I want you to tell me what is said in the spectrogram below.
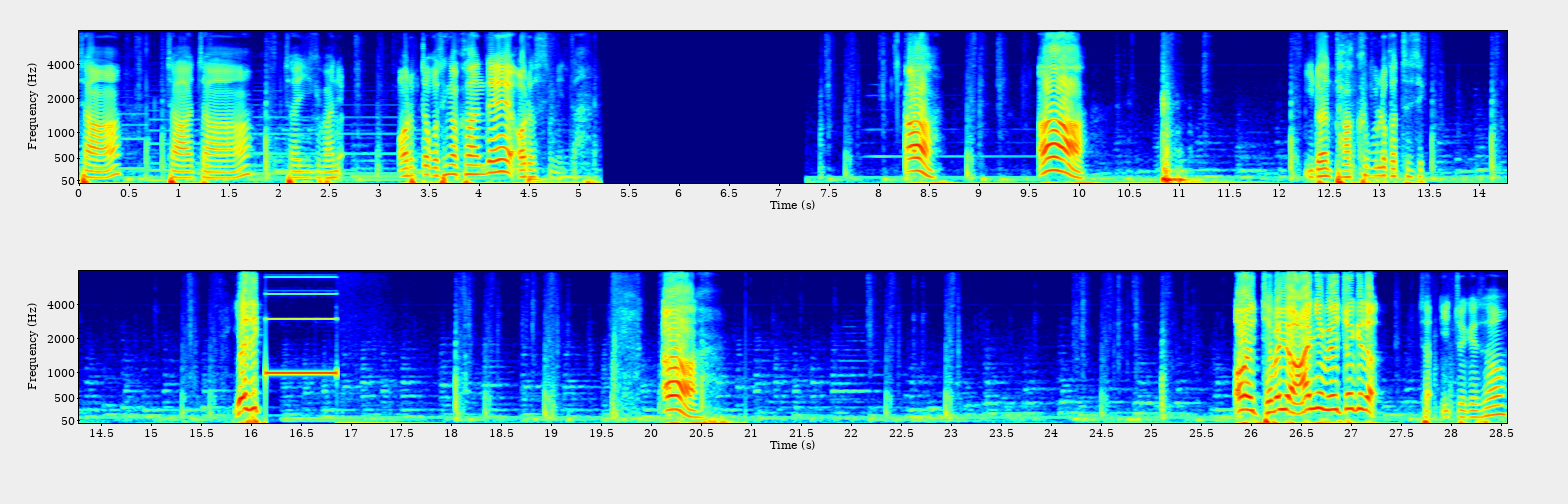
자, 자, 자, 자, 이게 많이 어렵다고 생각하는데 어렵습니다. 아! 아! 이런 다크블루 같은 새 야, 새 아! 어, 제발요. 아니, 왜 저기다. 자, 이쪽에서.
